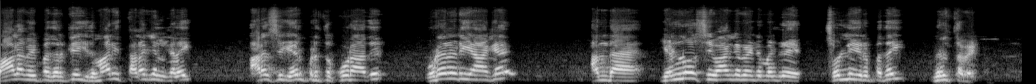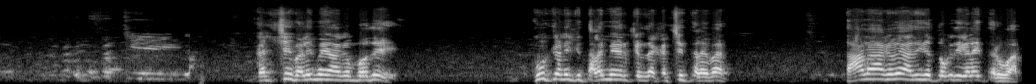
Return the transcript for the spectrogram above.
வாழ வைப்பதற்கு இது மாதிரி தடங்கல்களை அரசு ஏற்படுத்தக்கூடாது. உடனடியாக அந்த என்ஓசி வாங்க வேண்டும் என்று சொல்லி இருப்பதை நிறுத்த வேண்டும். கட்சி வலிமையாகும் போது கூட்டணிக்கு தலைமையேற்கின்ற கட்சி தலைவர் தானாகவே அதிக தொகுதிகளை தருவார்.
